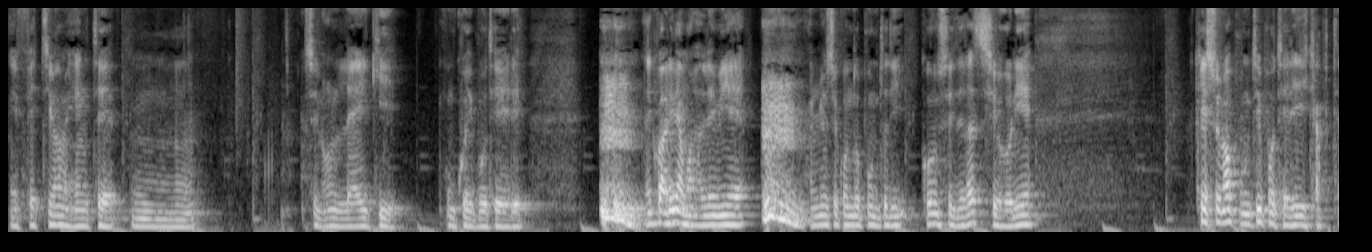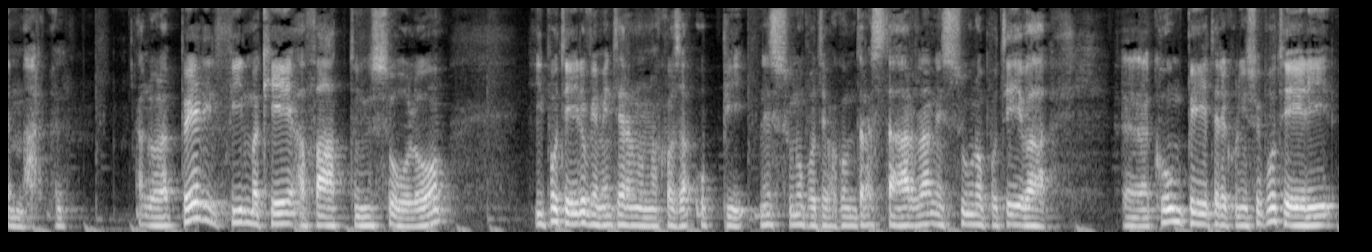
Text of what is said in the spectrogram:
Effettivamente mh, mm, se non lei chi? Con quei poteri. E qua arriviamo mie, al mio secondo punto di considerazioni che sono appunto i poteri di Captain Marvel. Allora per il film che ha fatto in solo i poteri ovviamente erano una cosa OP, nessuno poteva contrastarla, nessuno poteva eh, competere con i suoi poteri,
